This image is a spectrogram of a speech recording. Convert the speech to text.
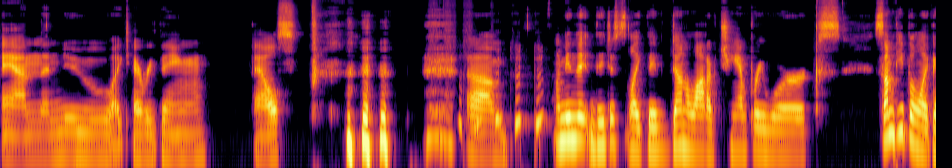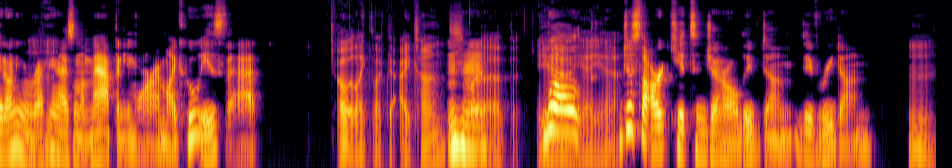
and the new like everything else um i mean they, they just like they've done a lot of champ reworks some people like i don't even Mhm. recognize on the map anymore i'm like who is that oh, like like the icons, or Mhm. uh, the- yeah, Well, yeah, yeah. just the art kits in general they've done they've redone Mm.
